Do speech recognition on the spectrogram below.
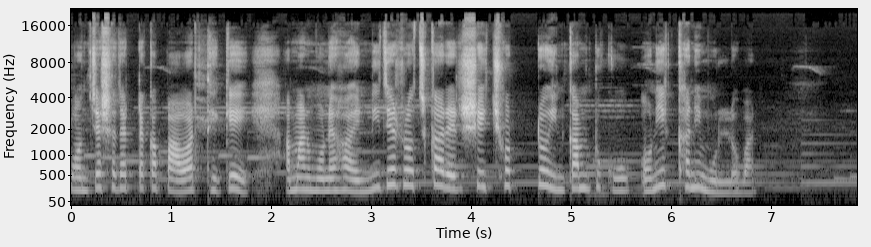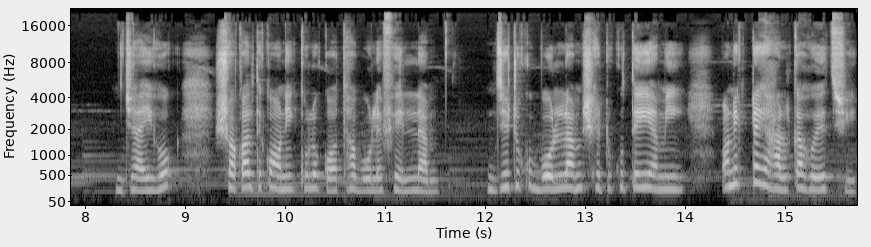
পঞ্চাশ হাজার টাকা পাওয়ার থেকে আমার মনে হয় নিজের রোজগারের সেই ছোট্ট ইনকামটুকু অনেকখানি মূল্যবান। যাই হোক, সকাল থেকে অনেকগুলো কথা বলে ফেললাম। যেটুকু বললাম সেটুকুতেই আমি অনেকটাই হালকা হয়েছি।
